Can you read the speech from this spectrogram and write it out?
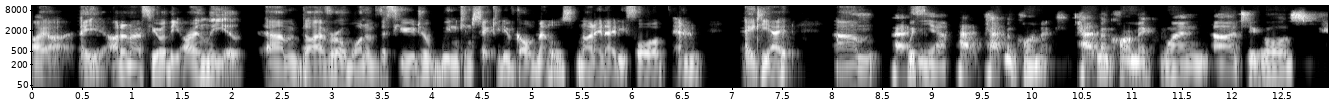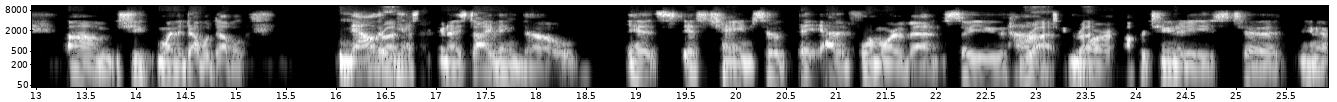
I, I, I don't know if you're the only um, diver or one of the few to win consecutive gold medals, 1984 and 88. Um, Pat, with yeah, Pat, Pat, McCormick. Pat McCormick won uh, two golds. Um, she won the double double. Now that right. we have synchronized diving, though, it's it's changed. So they added four more events. So you have right, two right. more opportunities to you know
